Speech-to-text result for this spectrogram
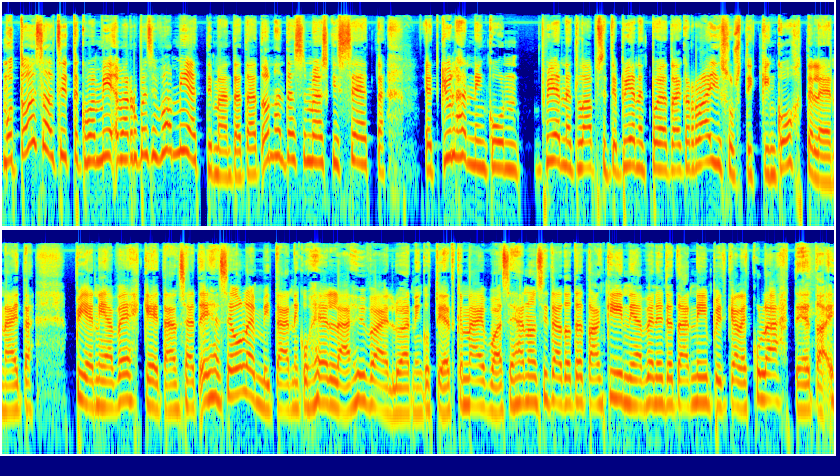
mutta toisaalta sitten kun mä, mie- mä rupesin vaan miettimään tätä, että onhan tässä myöskin se, että et kyllähän niin kuin pienet lapset ja pienet pojat aika rajustikin kohtelee näitä pieniä vehkeitänsä, että eihän se ole mitään niin kuin hellää hyväilyä, niin kuin tiedätkö näin, vaan sehän on sitä, että otetaan kiinni ja venytetään niin pitkälle kuin lähtee tai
